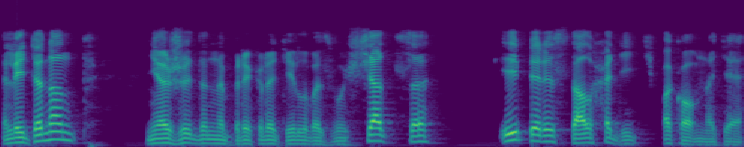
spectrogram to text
Лейтенант неожиданно прекратил возмущаться и перестал ходить по комнате.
